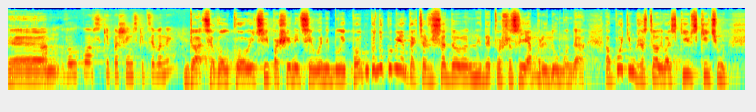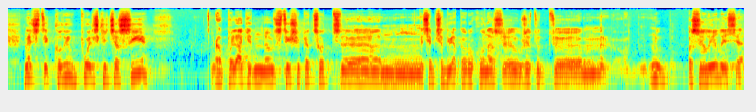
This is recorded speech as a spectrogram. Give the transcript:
Е, А Волковські, Пашинські це вони? Да, це Волковичі, Пашиниці, вони були по, по документах, це ж все до, не то, що це я придумав. Да. А потім вже стали Васьківські. Чому? Значить, коли в польські часи. е, Поляки ну, з 1579 року у нас е, вже тут е, ну, оселилися,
